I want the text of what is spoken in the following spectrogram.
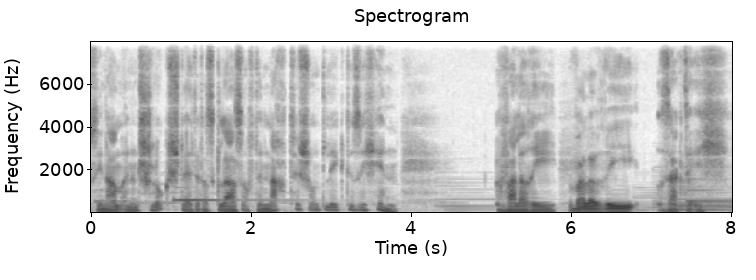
Sie nahm einen Schluck, stellte das Glas auf den Nachttisch und legte sich hin. Valerie. Valerie, sagte ich.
